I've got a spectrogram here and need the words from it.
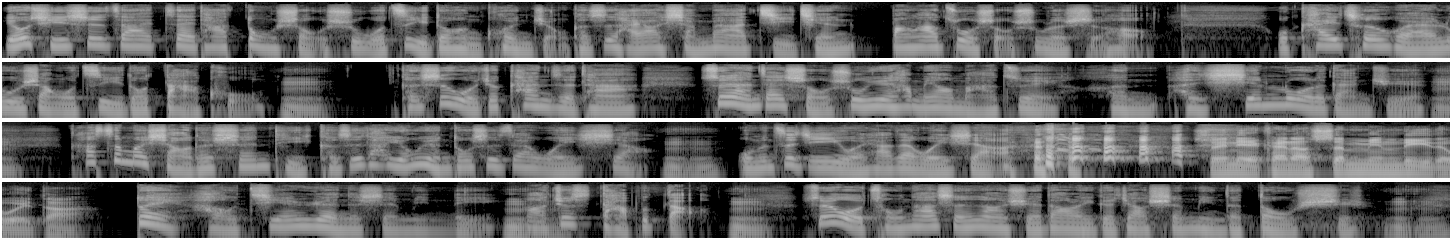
尤其是在在他动手术，我自己都很困窘，可是还要想办法挤钱帮他做手术的时候，我开车回来路上，我自己都大哭。嗯，可是我就看着他，虽然在手术，因为他们要麻醉，很很纤弱的感觉。嗯，他这么小的身体，可是他永远都是在微笑。嗯哼，我们自己以为他在微笑，所以你也看到生命力的伟大。对，好坚韧的生命力、嗯、啊，就是打不倒。嗯，所以我从他身上学到了一个叫生命的斗士。嗯哼，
